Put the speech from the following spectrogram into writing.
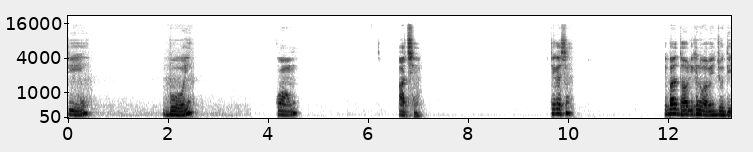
পাঁচটি বই কম আছে। ঠিক আছে? এবার ধর লিখে নেব আমি যদি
